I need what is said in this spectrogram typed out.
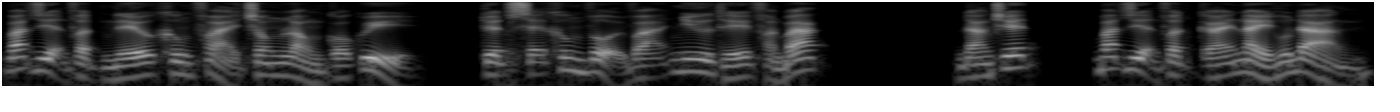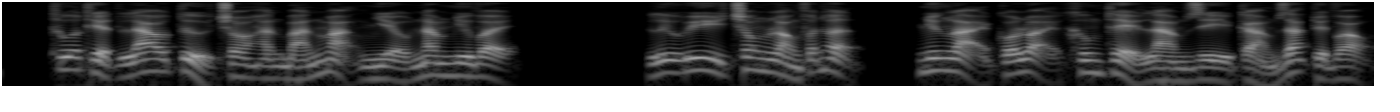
bắt diện Phật nếu không phải trong lòng có quỷ, tuyệt sẽ không vội vã như thế phản bác. Đáng chết, bắt diện Phật cái này hỗn đản, thua thiệt lao tử cho hắn bán mạng nhiều năm như vậy. Lưu Huy trong lòng phẫn hận, nhưng lại có loại không thể làm gì cảm giác tuyệt vọng.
